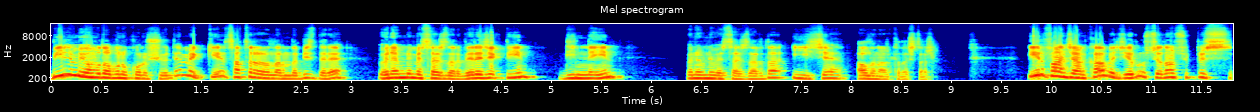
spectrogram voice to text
Bilmiyor mu da bunu konuşuyor? Demek ki satır aralarında bizlere önemli mesajları verecek deyin, dinleyin. Önemli mesajları da iyice alın arkadaşlar. İrfan Can Kahveci'ye Rusya'dan sürpriz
